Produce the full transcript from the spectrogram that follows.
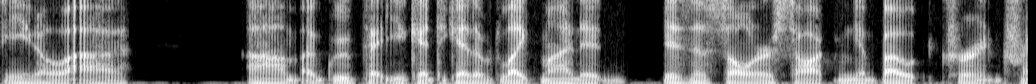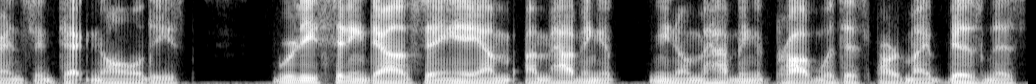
you know a, um, a group that you get together with like-minded business owners talking about current trends and technologies. Really sitting down saying, "Hey, I'm I'm having a you know I'm having a problem with this part of my business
